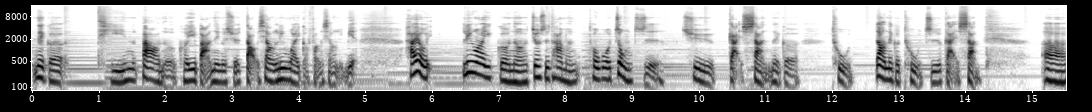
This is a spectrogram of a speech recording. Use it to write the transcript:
那个堤坝呢，可以把那个雪导向另外一个方向里面。还有另外一个呢，就是他们透过种植去改善那个土。让那个土质改善。呃，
